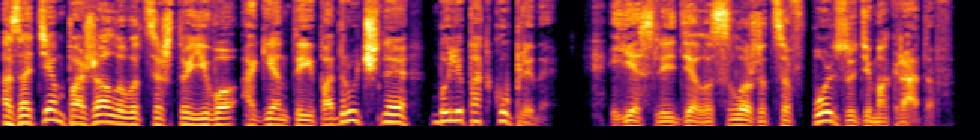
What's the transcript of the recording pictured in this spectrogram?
а затем пожаловаться, что его агенты и подручные были подкуплены. Если дело сложится в пользу демократов,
